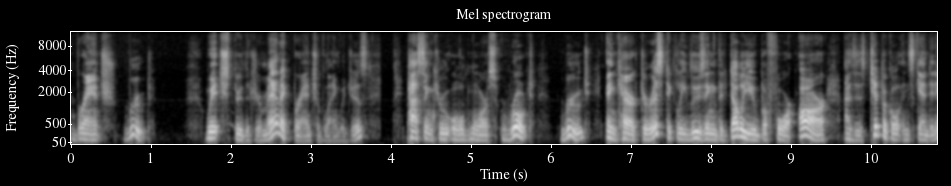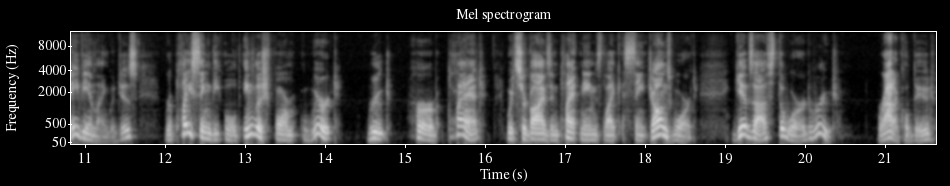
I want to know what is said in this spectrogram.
branch, root, which through the Germanic branch of languages, passing through Old Norse rot, root, and characteristically losing the W before R as is typical in Scandinavian languages, replacing the Old English form wyrt, root, herb, plant, which survives in plant names like St. John's wort, gives us the word root. Radical, dude.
